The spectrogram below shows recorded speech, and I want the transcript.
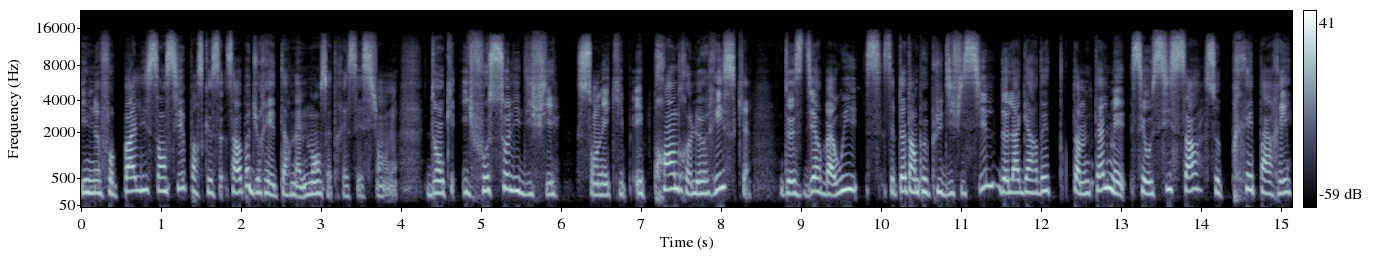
il ne faut pas licencier parce que ça ne va pas durer éternellement, cette récession. Donc, il faut solidifier son équipe et prendre le risque de se dire, bah oui, c'est peut-être un peu plus difficile de la garder comme telle, mais c'est aussi ça, se préparer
